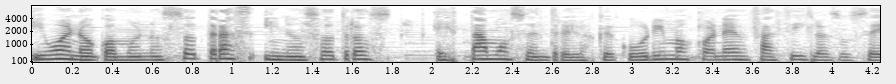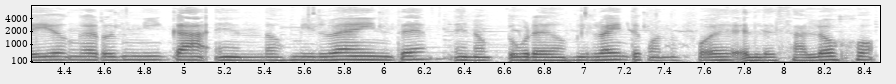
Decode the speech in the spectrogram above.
Y bueno, como nosotras y nosotros estamos entre los que cubrimos con énfasis lo sucedido en Guernica en 2020, en octubre de 2020, cuando fue el desalojo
